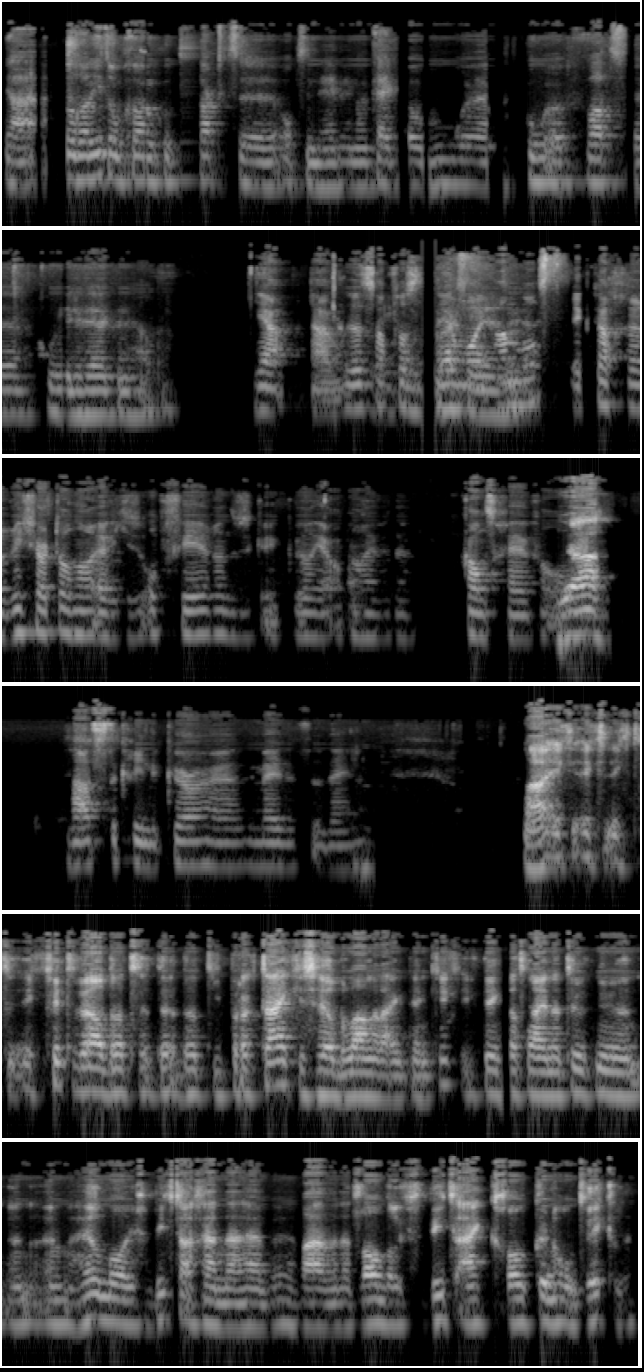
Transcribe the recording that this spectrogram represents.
Ja, ik wil dan niet om gewoon contact uh, op te nemen en dan kijken we hoe, hoe of wat, hoe jullie werk kunnen helpen. Ja, nou, dat is alvast een heel mooi aanbod. Ik zag Richard toch nog eventjes opveren, dus ik, ik wil je ook nog even de kans geven om... Ja, laatste krielekeur uh, mede te delen. Maar ik, ik, ik, ik vind wel dat, dat, die praktijk is heel belangrijk, denk ik. Ik denk dat wij natuurlijk nu een, een, een heel mooie gebiedsagenda hebben, waar we het landelijk gebied eigenlijk gewoon kunnen ontwikkelen.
